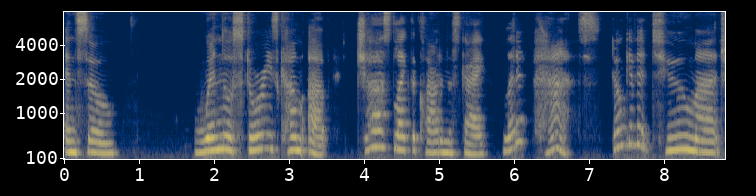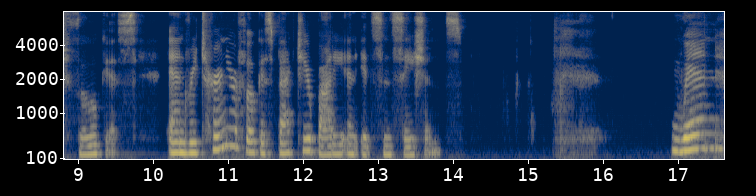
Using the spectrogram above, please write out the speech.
And so when those stories come up, just like the cloud in the sky, let it pass. Don't give it too much focus and return your focus back to your body and its sensations. When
